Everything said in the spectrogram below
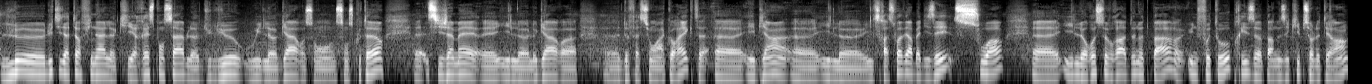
l'utilisateur final qui est responsable du lieu où il gare son, scooter. Euh, si jamais euh, il le gare euh, de façon incorrecte, eh bien, il, il, sera soit verbalisé, soit il recevra de notre part une photo prise par nos équipes sur le terrain,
